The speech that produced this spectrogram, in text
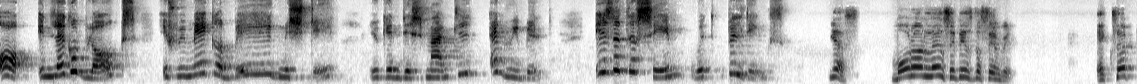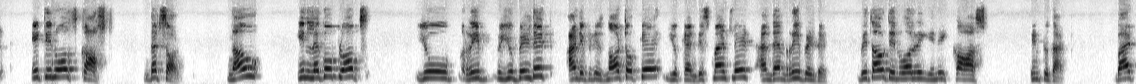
Or in Lego blocks, if we make a big mistake, you can dismantle and rebuild. Is it the same with buildings? Yes, more or less it is the same way, except it involves cost. That's all. Now, in Lego blocks, you re- you build it and if it is not okay, you can dismantle it and then rebuild it without involving any cost into that. But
